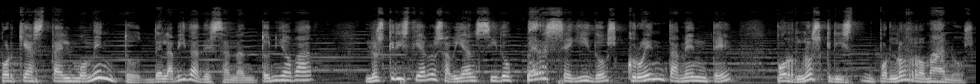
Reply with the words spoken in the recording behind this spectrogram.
porque hasta el momento de la vida de San Antonio Abad, los cristianos habían sido perseguidos cruentamente por los, romanos,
